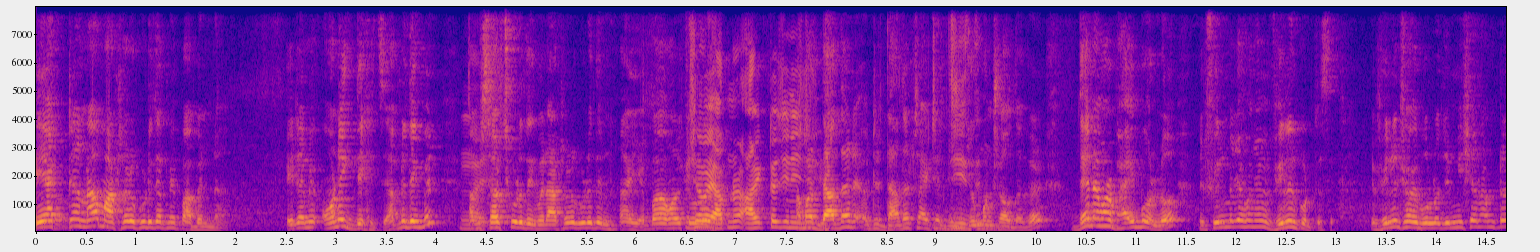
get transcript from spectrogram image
এই একটা নাম আঠারো কোটিতে আপনি পাবেন না। এটা আমি অনেক দেখেছি। আপনি দেখবেন? আপনি সার্চ করে দেখবেন আঠারো কোটিতে নাই। বা আমার হিসাবে আপনার আরেকটা জিনিস আমার দাদার দাদার টাইটেল জুমন সওদাগর। দেন আমার ভাই বলল যে ফিল্মে যখন আমি ভিলেন করতেছি ভিলেন সবাই বলল যে মিশা নামটা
